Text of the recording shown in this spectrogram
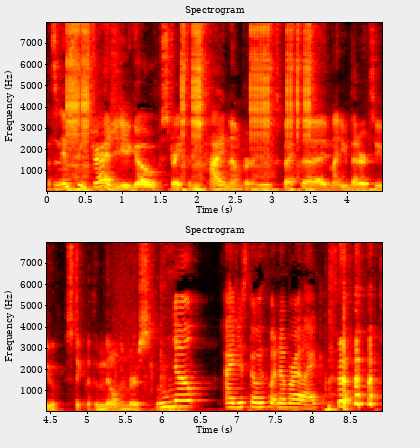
that's an interesting strategy to go straight for the high number. You would expect uh, it might be better to stick with the middle numbers. Nope. I just go with what number I like.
